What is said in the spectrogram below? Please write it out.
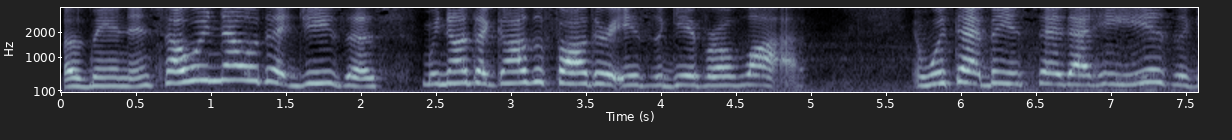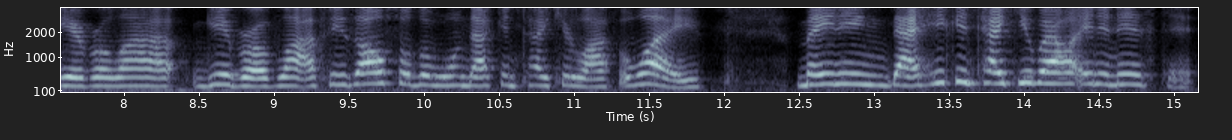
of men. And so we know that Jesus, we know that God the Father is the giver of life. And with that being said, that He is the giver of life, giver of life, He's also the one that can take your life away, meaning that He can take you out in an instant.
